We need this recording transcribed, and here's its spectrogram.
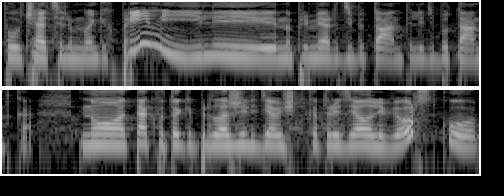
получатель многих премий или, например, дебютант или дебютантка. Но так в итоге предложили девочки, которые делали верстку,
